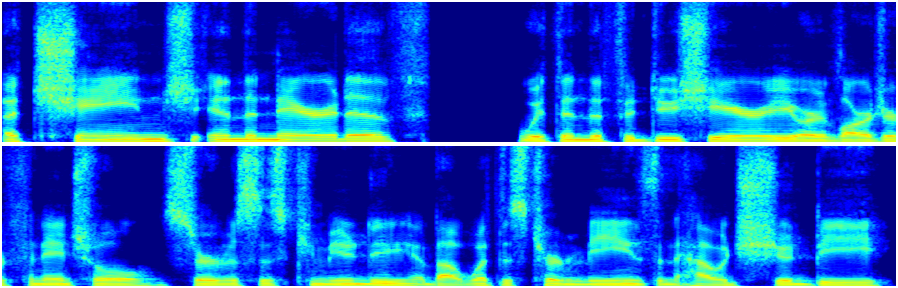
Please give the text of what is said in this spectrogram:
a change in the narrative within the fiduciary or larger financial services community about what this term means and how it should be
